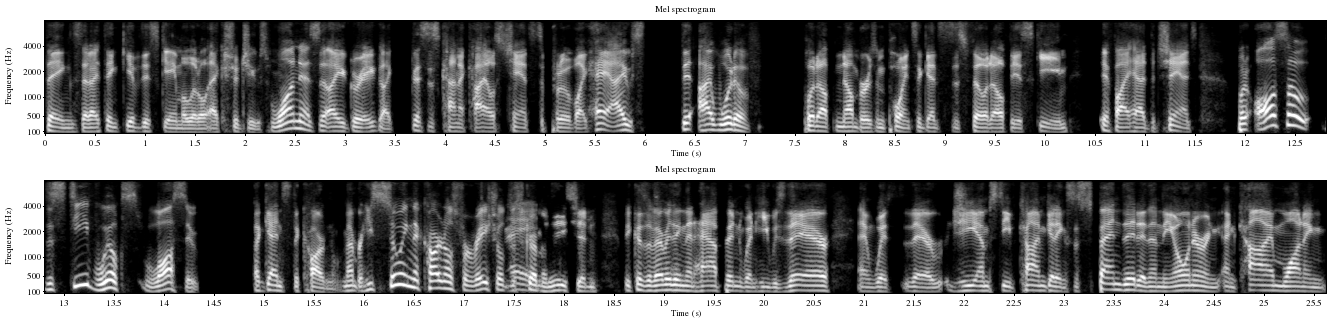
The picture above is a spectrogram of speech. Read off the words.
things that I think give this game a little extra juice. One is I agree, like this is kind of Kyle's chance to prove like, hey, I I would have put up numbers and points against this Philadelphia scheme if I had the chance but also the Steve Wilks lawsuit against the Cardinal. Remember, he's suing the Cardinals for racial right. discrimination because of everything that happened when he was there and with their GM Steve Keim getting suspended and then the owner and, and Keim wanting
